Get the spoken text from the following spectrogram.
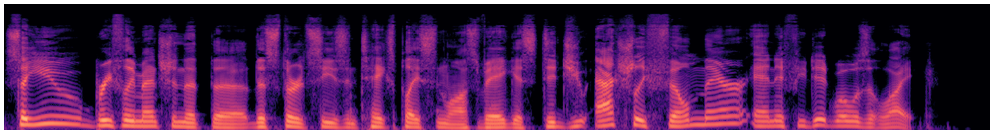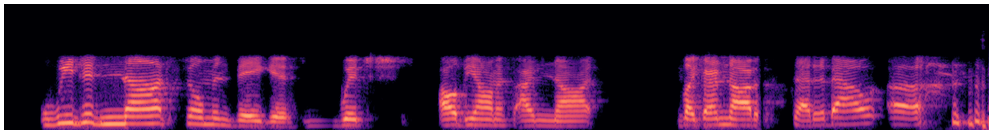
So you briefly mentioned that the this third season takes place in Las Vegas. Did you actually film there? And if you did, what was it like? we did not film in Vegas, which I'll be honest, I'm not like I'm not upset about. Uh,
